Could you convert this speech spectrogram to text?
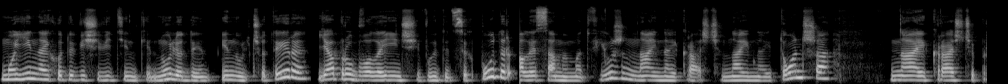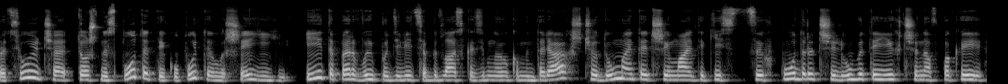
Мої найходовіші відтінки 01 і 04. Я пробувала інші види цих пудр, але саме Matte Fusion най-найкраща, най-найтонша найкраще працююча, тож не сплутайте і купуйте лише її. І тепер ви поділіться, будь ласка, зі мною в коментарях, що думаєте, чи маєте якісь з цих пудр, чи любите їх, чи навпаки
